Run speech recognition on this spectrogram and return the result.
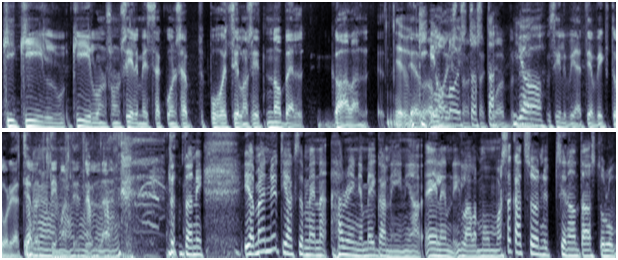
ki, kiil, kiilun sun silmissä, kun sä puhuit silloin siitä Nobel-gaalan Ki- loistosta, loistosta, joo. nämä Silviat ja Victoriat siellä timantit yllä. tota niin, ja mä en nyt jaksa mennä Harryn ja Meganiin ja eilen illalla muun muassa katsoin nyt, siinä on taas tullut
